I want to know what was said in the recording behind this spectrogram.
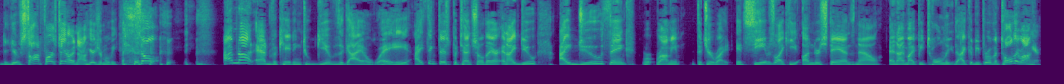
You saw it first here, and now here's your movie. So I'm not advocating to give the guy away. I think there's potential there, and I do, I do think, Ramie, that you're right. It seems like he understands now, and I might be totally, I could be proven totally wrong here,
